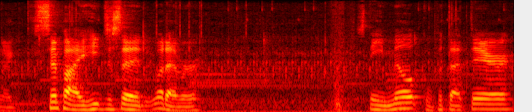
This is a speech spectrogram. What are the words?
Like Senpai, he just said, "Whatever." Steam milk. We'll put that there.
